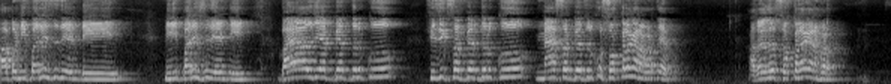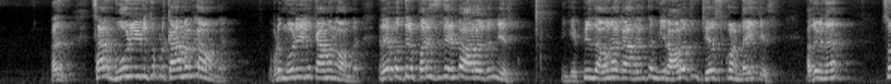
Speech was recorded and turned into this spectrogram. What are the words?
అప్పుడు నీ పరిస్థితి ఏంటి? నీ పరిస్థితి ఏంటి? బయాలజీ అభ్యర్థులకు ఫిజిక్స్ అభ్యర్థులకు మ్యాథ్స్ అభ్యర్థులకు సొక్కలు కనబడతాయి అదేదో సుక్కలే కనపడదు. అది. సార్ మూడింటికి ఇప్పుడు కామన్గా ఉంది. ఇప్పుడు మూడింటికి కామన్గా ఉంది. రేపొద్దున పరిస్థితి ఏంటో ఆలోచన చేసుకో. నేను చెప్పింది అవునా కాదంటే మీరు ఆలోచన చేసుకోండి దయచేసి. అదేనా సో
